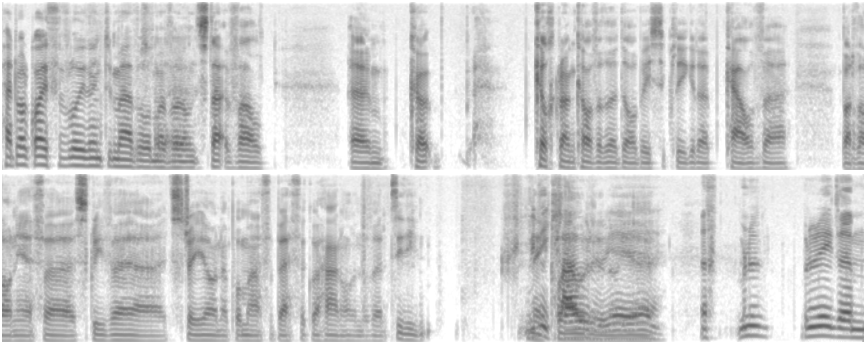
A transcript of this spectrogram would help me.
pedwar gwaith y flwyddyn, dwi'n meddwl. Mae fel, sta, fel um, co, cilchgrawn celfyddydol, basically, gyda celf a barddoniaeth a sgrifau a straeon a pob math o beth o gwahanol yn dod. Ti di Fi wedi clawr nhw, ie, ie. Maen nhw'n gwneud, maen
